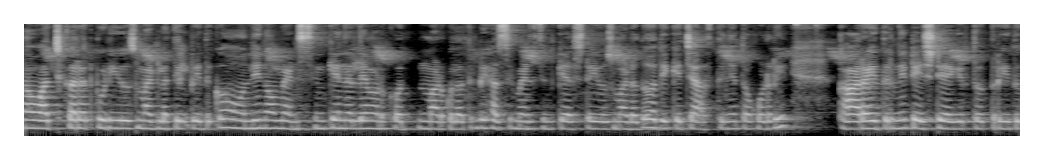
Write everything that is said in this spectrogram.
ನಾವು ಅಚ್ಚ ಖಾರದ ಪುಡಿ ಯೂಸ್ ಮಾಡ್ಲತ್ತಿಲ್ಲ ರೀ ಇದಕ್ಕೆ. ಓನ್ಲಿ ನಾವು ಮೆಣಸಿನ್ಕಾಯಿನಲ್ಲೇ ಮಾಡ್ಕೊ ಮಾಡ್ಕೊಳತ್ತೀನಿ ರೀ ಹಸಿ ಮೆಣಸಿನ್ಕಾಯಿ ಅಷ್ಟೇ ಯೂಸ್ ಮಾಡೋದು. ಅದಕ್ಕೆ ಜಾಸ್ತಿನೇ ತೊಗೊಳ್ರಿ. ಖಾರ ಇದ್ರೇ ಟೇಸ್ಟಿಯಾಗಿರ್ತದೆ ರೀ ಇದು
